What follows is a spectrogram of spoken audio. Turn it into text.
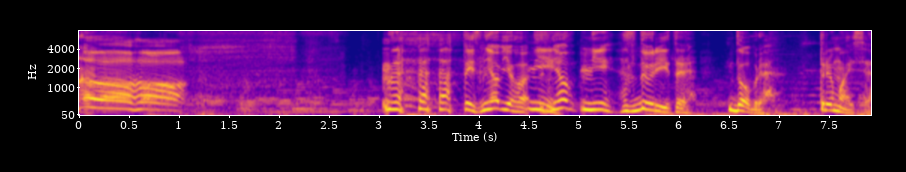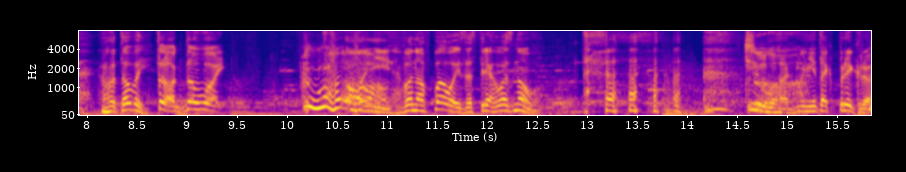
Ого! Ти зняв його? Ні. Зняв? Ні, здуріти. Добре. Тримайся. Готовий? Так, давай. О, ні, воно впало і застрягло знову. Чувак, мені так прикро.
